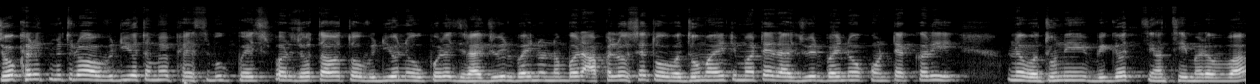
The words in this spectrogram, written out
જો ખેડૂત મિત્રો, આ વીડિયો તમે ફેસબુક પેજ પર જોતા હો તો વિડીયોને ઉપર જ રાજવીરભાઈનો નંબર આપેલો છે. તો વધુ માહિતી માટે રાજવીરભાઈનો કોન્ટેક કરી અને વધુની વિગત ત્યાંથી મેળવવા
